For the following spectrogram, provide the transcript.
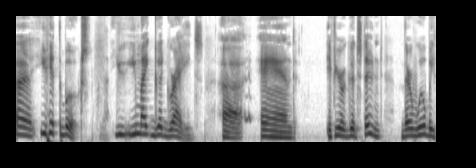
uh, you hit the books. You you make good grades, uh, and if you're a good student, there will be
